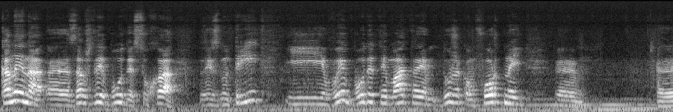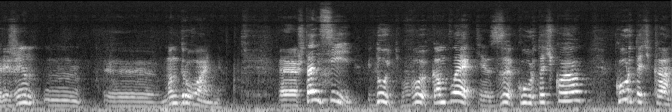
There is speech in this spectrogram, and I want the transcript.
Тканина е, завжди буде суха знутрі, і ви будете мати дуже комфортний е, е, режим е, мандрування. Е, Штанці йдуть в комплекті з курточкою. Курточка,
